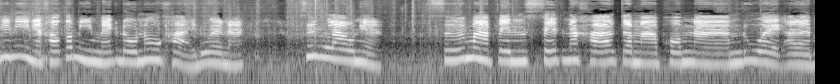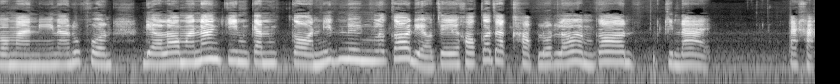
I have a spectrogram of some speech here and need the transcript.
ที่นี่เนี่ยเขาก็มีแมคโดนัลขายด้วยนะ ซึ่งเราเนี่ยซื้อมาเป็นเซตนะคะ จะมาพร้อมน้ำด้วยอะไรประมาณนี้นะทุกคน เดี๋ยวเรามานั่งกินกันก่อนนิดนึง แล้วก็เดี๋ยวเจเขาก็จะขับรถแล้วมันก็กินได้ไปค่ะ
